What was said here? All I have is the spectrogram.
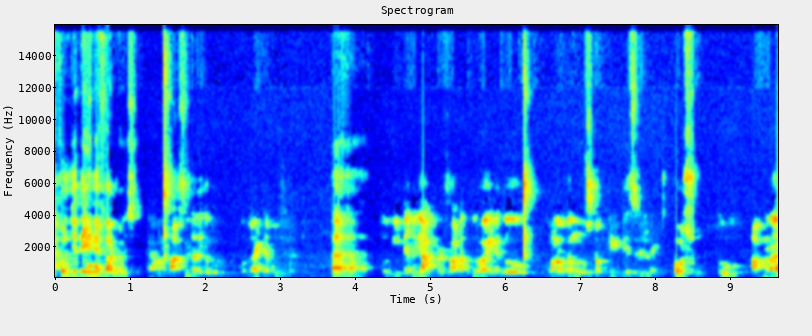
এখন যেটা এনএফআর হয়েছে। হ্যাঁ, কি। হ্যাঁ হ্যাঁ হ্যাঁ। তো এটা যদি আঠারোশো আটাত্তর হয় এটা তো one of the most of heritage rail line অবশ্যই। তো আপনারা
